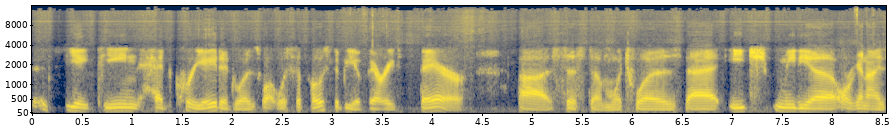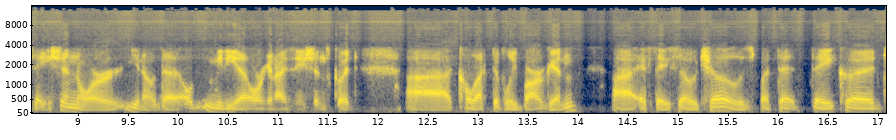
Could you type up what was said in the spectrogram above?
C18 had created was what was supposed to be a very fair uh, system, which was that each media organization or, you know, the media organizations could uh, collectively bargain uh, if they so chose, but that they could,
